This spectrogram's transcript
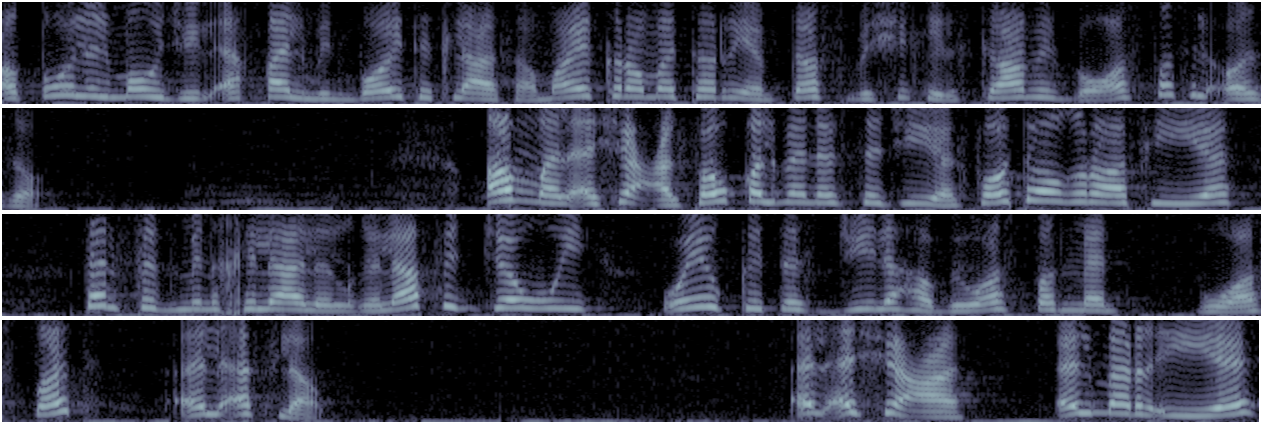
الطول الموجي الأقل من point ثلاثة مايكرومتر يمتص بشكل كامل بواسطة الأوزون. أما الأشعة الفوق البنفسجية الفوتوغرافية تنفذ من خلال الغلاف الجوي ويمكن تسجيلها بواسطة من؟ بواسطة الأفلام. الأشعة المرئية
